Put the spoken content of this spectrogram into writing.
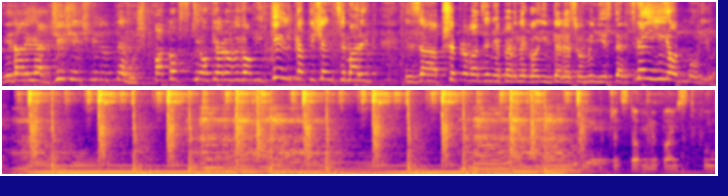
nie dalej jak 10 minut temu, Szpakowski ofiarowywał mi kilka tysięcy marek za przeprowadzenie pewnego interesu w ministerstwie i odmówiłem. Przedstawimy Państwu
